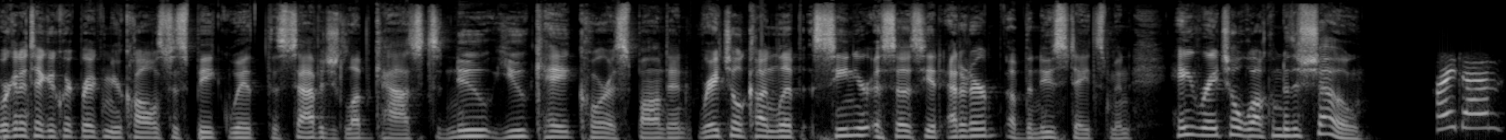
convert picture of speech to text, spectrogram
We're going to take a quick break from your calls to speak with the Savage Lovecast's new UK correspondent, Rachel Cunliffe, Senior Associate Editor of The New Statesman. Hey, Rachel, welcome to the show. Hi, Dan.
